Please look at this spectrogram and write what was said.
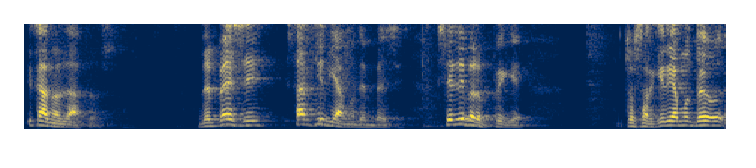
Ή κάνω λάθος. Δεν παίζει. Στα αρχίδια μου δεν παίζει. Στη Λίβερπουλ πήγε. Το στα αρχίδια μου το,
